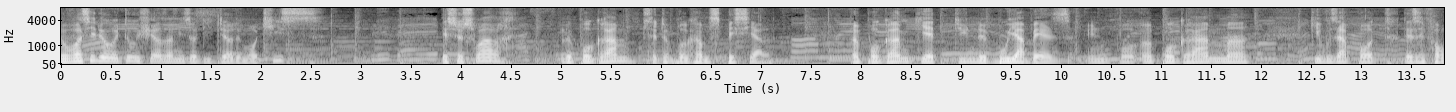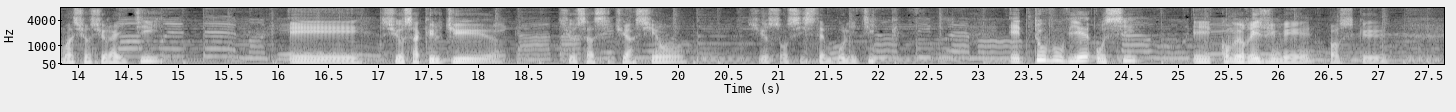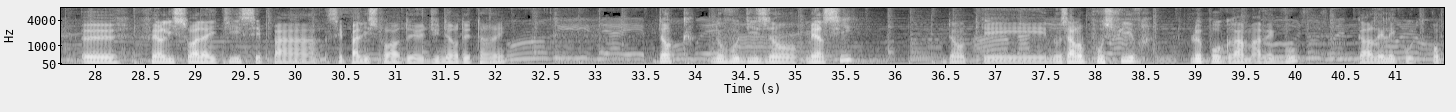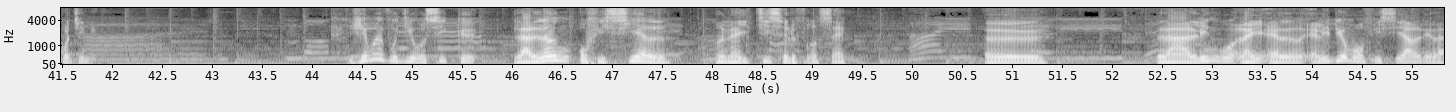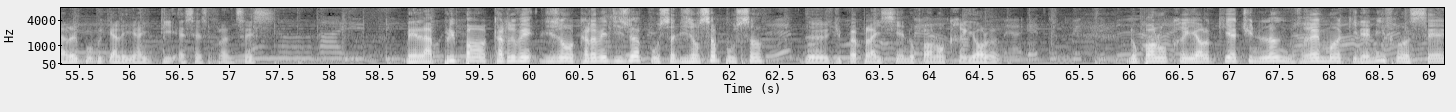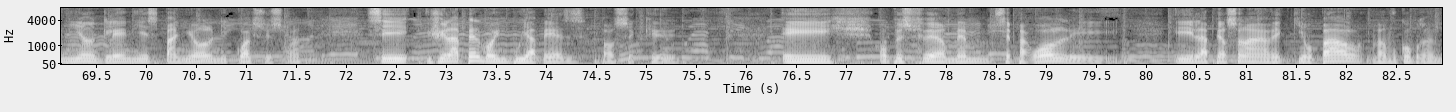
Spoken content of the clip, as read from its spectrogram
Nous voici de retour, chers amis auditeurs de Mochis. Et ce soir, le programme, c'est un programme spécial. Un programme qui est une bouillabaisse. Un programme qui vous apporte des informations sur Haïti et sur sa culture, sur sa situation, sur son système politique. Et tout vous vient aussi, et comme résumé, hein, parce que euh, faire l'histoire d'Haïti, c'est pas c'est pas l'histoire d'une heure de temps. Hein. Donc, nous vous disons merci. Donc, et nous allons poursuivre le programme avec vous. Gardez l'écoute. On continue. J'aimerais vous dire aussi que la langue officielle en Haïti, c'est le français. Euh, la lengua, el, el, idioma oficial de la República de Haïti es el francés. Mais la plupart, 80, disons 99%, disons 100% de, du peuple haïtien, nous parlons créole. Nous parlons créole qui est une langue vraiment qui n'est ni français, ni anglais, ni espagnol, ni quoi que ce soit. C'est, je l'appelle moi une bouillabaisse parce que, et on peut se faire même ses paroles et la persona avec qui on parle va vous comprendre.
